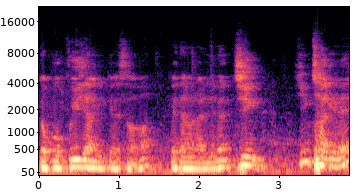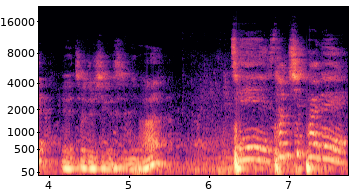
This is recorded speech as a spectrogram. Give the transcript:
교구 부의장님께서 개장을 알리는 징 힘차게 예, 쳐주시겠습니다. 제 38회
